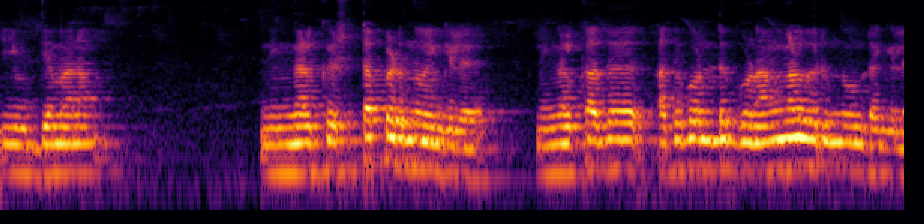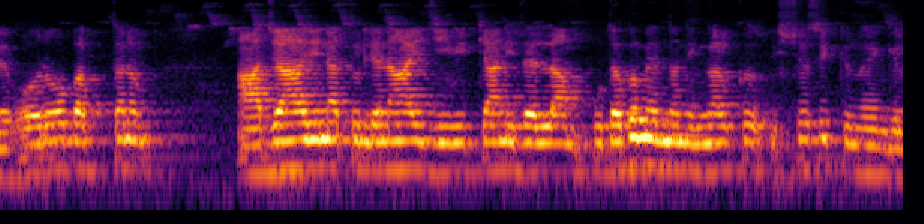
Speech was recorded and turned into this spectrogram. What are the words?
ഈ ഉദ്യമനം നിങ്ങൾക്ക് ഇഷ്ടപ്പെടുന്നുവെങ്കിൽ നിങ്ങൾക്കത് അതുകൊണ്ട് ഗുണങ്ങൾ വരുന്നുണ്ടെങ്കിൽ ഓരോ ഭക്തനും ആചാര്യന തുല്യനായി ജീവിക്കാൻ ഇതെല്ലാം ഉതകുമെന്ന് നിങ്ങൾക്ക് വിശ്വസിക്കുന്നുവെങ്കിൽ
